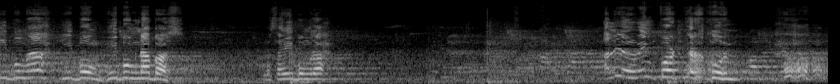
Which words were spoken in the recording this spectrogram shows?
Hibong ha. Hibong, hibong nabas. Nasa hibong ra. Alin import nga rakon? Makarag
